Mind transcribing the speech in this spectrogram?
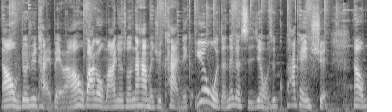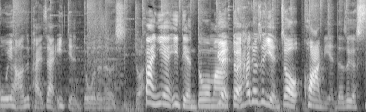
然后我们就去台北嘛，然后我爸跟我妈就说，那他们去看那个，因为我的那个时间我是他可以选，然后我故意好像是排在一点多的那个时段。半夜一点多吗？对对，他就是演奏跨年的这个时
